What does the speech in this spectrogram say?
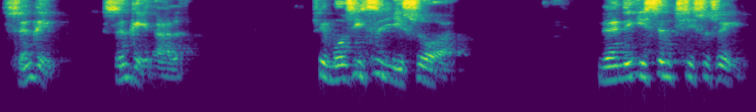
神给神给他的，所以摩西自己说啊，人的一生七十岁，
